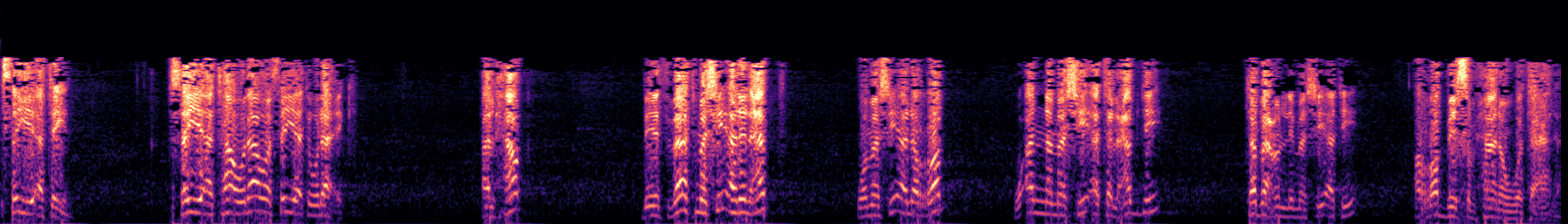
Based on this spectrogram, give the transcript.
سيئتين. سيئة هؤلاء وسيئة أولئك. الحق بإثبات مشيئة للعبد ومشيئة للرب وأن مشيئة العبد تبع لمشيئة الرب سبحانه وتعالى.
